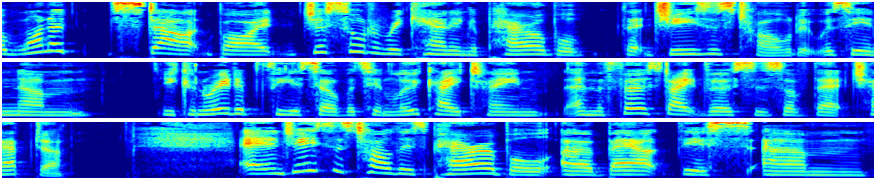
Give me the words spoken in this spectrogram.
I want to start by just sort of recounting a parable that Jesus told. It was in um, you can read it for yourself. It's in Luke 18 and the first eight verses of that chapter. And Jesus told this parable about this. Um,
